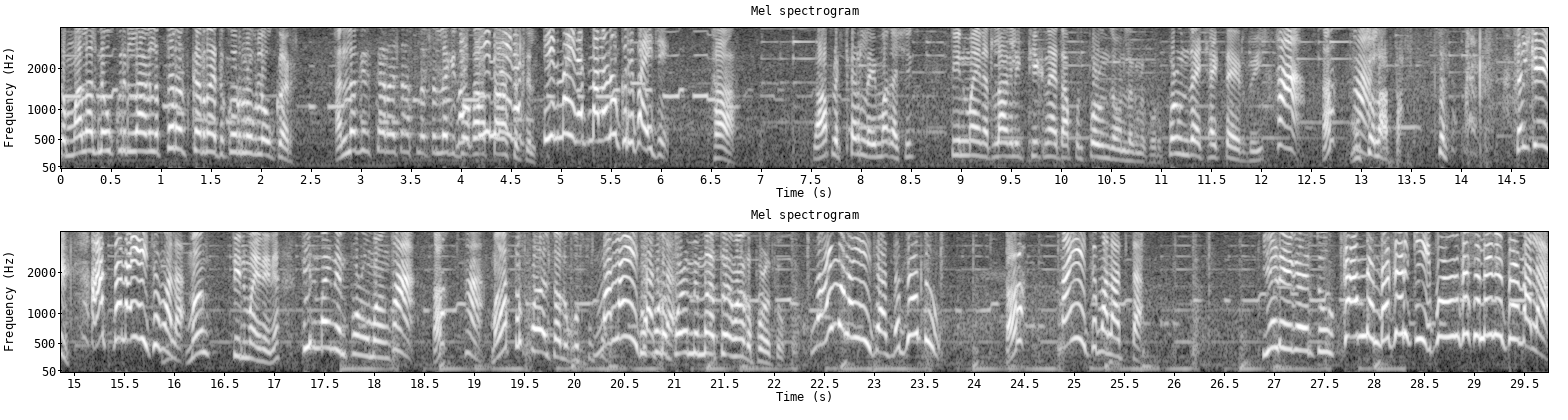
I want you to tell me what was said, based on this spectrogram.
तर मला नोकरी लागलं तरच कर नाही तर करू नको लवकर. आणि लगेच करायचं असलं तर लगेच मग लोक तीन आता महिन्यात असेल. तीन महिन्यात मला नोकरी पाहिजे. हा. आपलं ठरलंय मगाशी तीन महिन्यात लागली ठीक नाही तर आपण पळून जाऊन लग्न करू. पळून जायची आहे तयार तुझी हा. हा? मग हा. चल आता. चल. चल की. आता नाही यायचं मला. मग? तीन महिन्याने तीन महिन्याने पळू मग. हा. हा? हा. मग आताच पळायला चालू करतो. मला यायचं तू पुढं आता. पळ मी मातोय मागं पळतो. नाही मला यायचं आता. जा तू. हा? नाही यायचं मला आता. येडे काय तू? काम धंदा कर की. पळून कशाला नेतोय मला?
